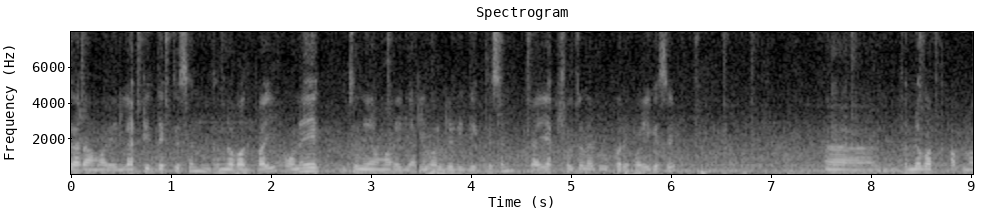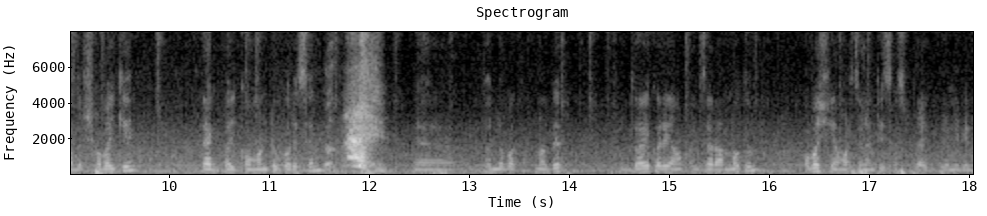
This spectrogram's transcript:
যারা আমার এই লাইভটি দেখতেছেন, ধন্যবাদ ভাই। অনেক জনে আমার এই লাইভটি অলরেডি দেখতেছেন, প্রায় একশো জনের উপরে হয়ে গেছে। ধন্যবাদ আপনাদের সবাইকে। এক ভাই কমেন্টও করেছেন। ধন্যবাদ আপনাদের। দয়া করে যারা নতুন, অবশ্যই আমার চ্যানেলটি সাবস্ক্রাইব করে নেবেন।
